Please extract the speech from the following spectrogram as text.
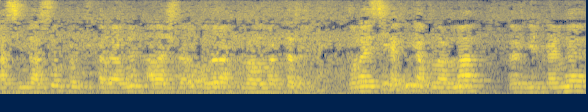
asimilasyon politikalarının araçları olarak kullanılmaktadır. Dolayısıyla bu yapılanma örgütlenme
